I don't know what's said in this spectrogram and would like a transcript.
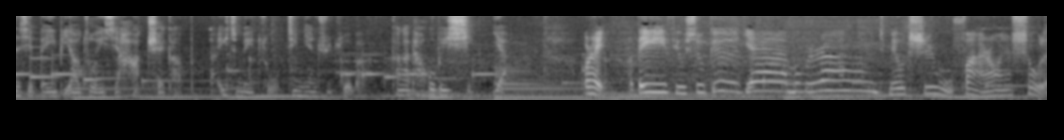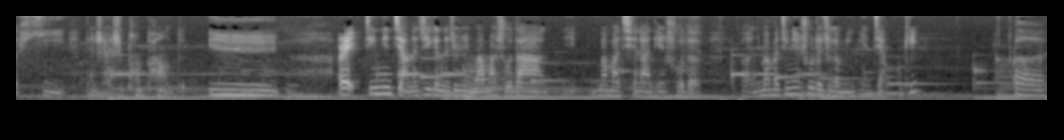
那些 baby 要做一些 heart checkup，他一直没做，今天去做吧，看看他会不会醒呀。all right baby，feel so good，yeah，move around。没有吃午饭，然后好像瘦了，he，但是还是胖胖的，嗯。All right，今天讲的这个呢，就是你妈妈说的，啊，妈妈前两天说的，呃，你妈妈今天说的这个，明天讲，OK？呃，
